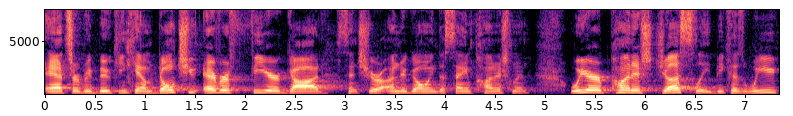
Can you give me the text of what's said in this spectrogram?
answered, rebuking him, Don't you ever fear God, since you are undergoing the same punishment? We are punished justly because we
